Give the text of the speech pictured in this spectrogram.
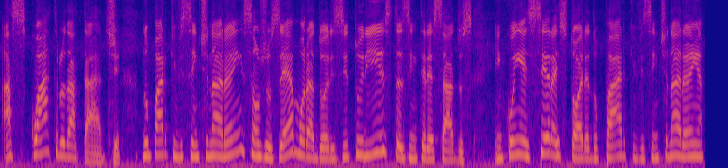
às quatro da tarde. No Parque Vicente Naranha, em São José, moradores e turistas interessados em conhecer a história do Parque Vicente Naranha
